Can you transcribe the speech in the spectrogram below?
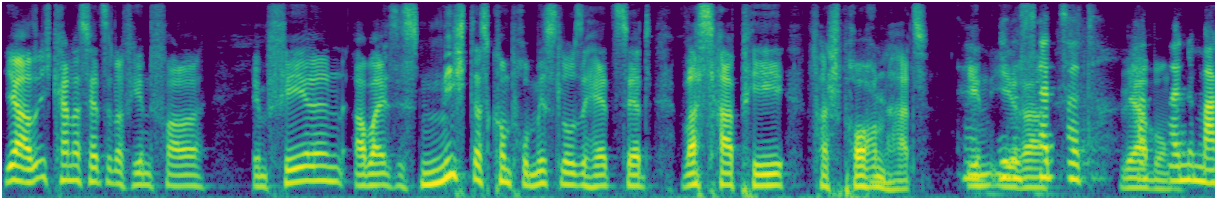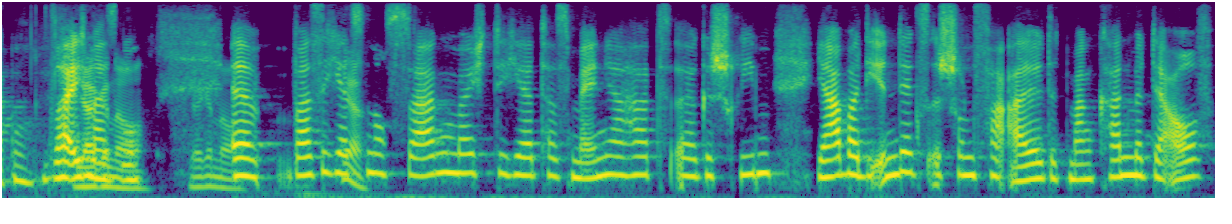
Ja, also ich kann das Headset auf jeden Fall empfehlen, aber es ist nicht das kompromisslose Headset, was HP versprochen hat in ja, ihrer Headset Werbung. Hat seine Macken, sag ich ja, mal genau. so. Ja, genau. Äh, was ich jetzt noch sagen möchte, hier Tasmania hat äh, geschrieben, ja, aber die Index ist schon veraltet. Man kann mit der Auf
